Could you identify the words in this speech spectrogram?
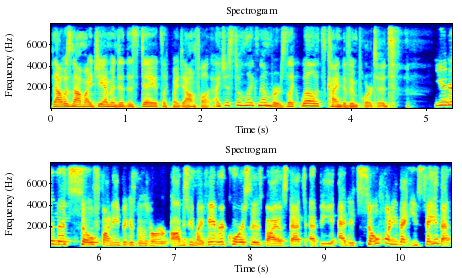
that was not my jam. And to this day, it's like my downfall. I just don't like numbers. Like, well, it's kind of important. You know, that's so funny because those were obviously my favorite courses, biostats, epi. And it's so funny that you say that.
